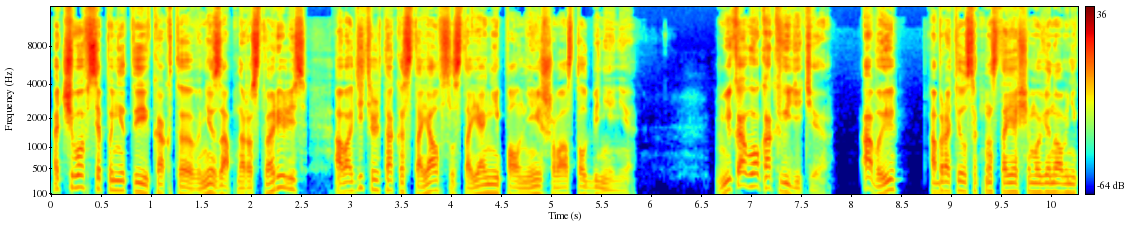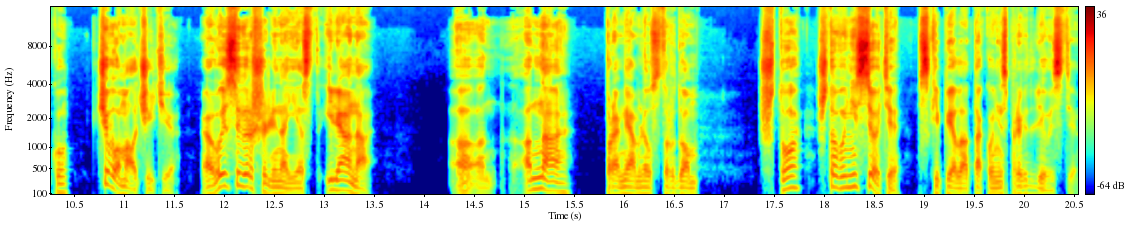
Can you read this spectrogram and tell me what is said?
отчего все понятые как-то внезапно растворились, а водитель так и стоял в состоянии полнейшего остолбенения. «Никого, как видите. А вы?» — обратился к настоящему виновнику. «Чего молчите? Вы совершили наезд или она?» «А, «Она», — промямлил с трудом. «Что? Что вы несете?» — вскипела от такой несправедливости.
